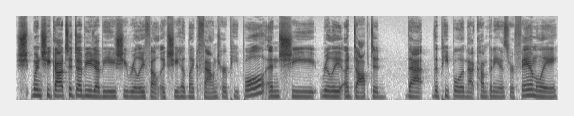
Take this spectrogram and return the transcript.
She, when she got to WWE, she really felt like she had like found her people, and she really adopted that the people in that company as her family.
